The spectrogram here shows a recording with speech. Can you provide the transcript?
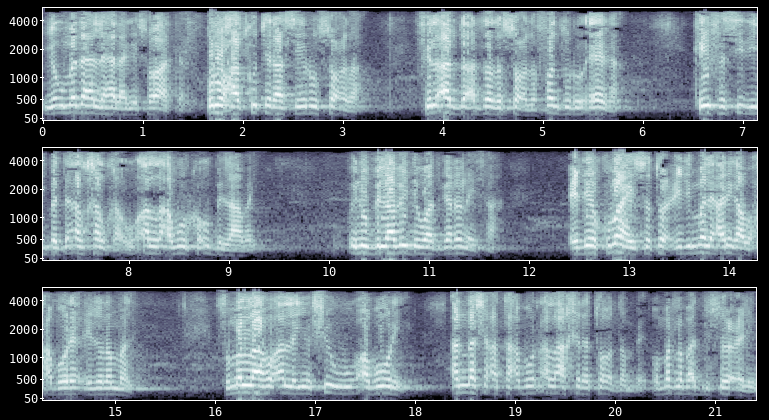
iyo ummadaha la halaagay soo arka. Qul waxaad ku tidhaa siiruu socda fil ardi ardada socda fanduruu eega kayfa sidii bada alkhalqa uu alla abuurka u bilaabay? Inuu bilaabay de waad garanaysaa. Cidi kuma haysato cidi male anigaa wax abuuray ciduna male uma allaahu alla yunshiu wuu abuuri. Annashata abuur alaakhirata oo dambe. Oo mar labaad bu soo celin.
